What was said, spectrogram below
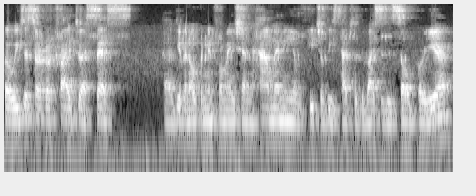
but we just sort of tried to assess, uh, given open information, how many of each of these types of devices is sold per year.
